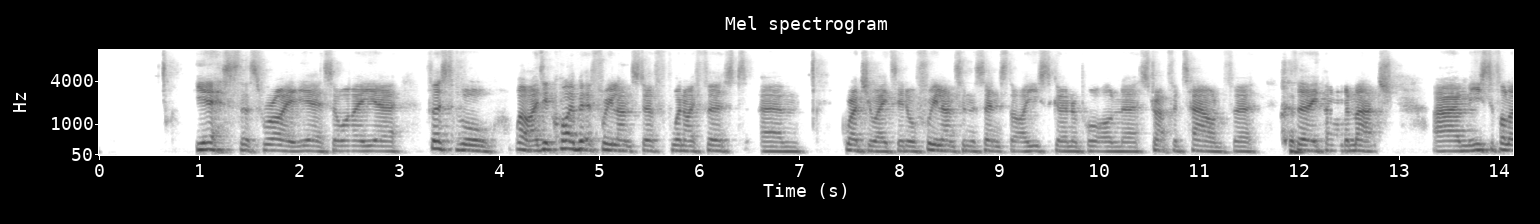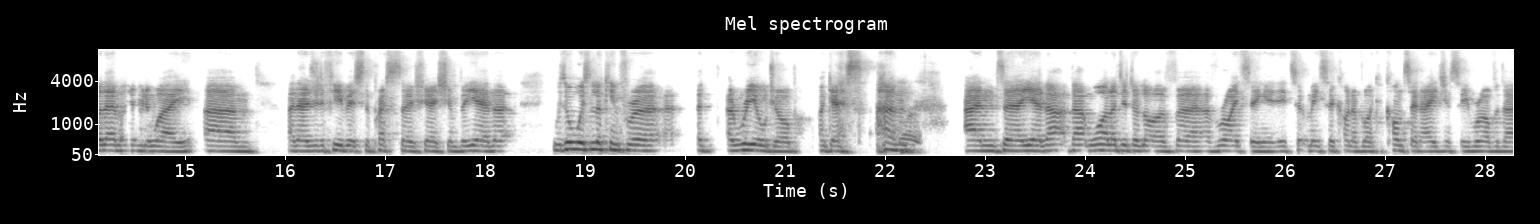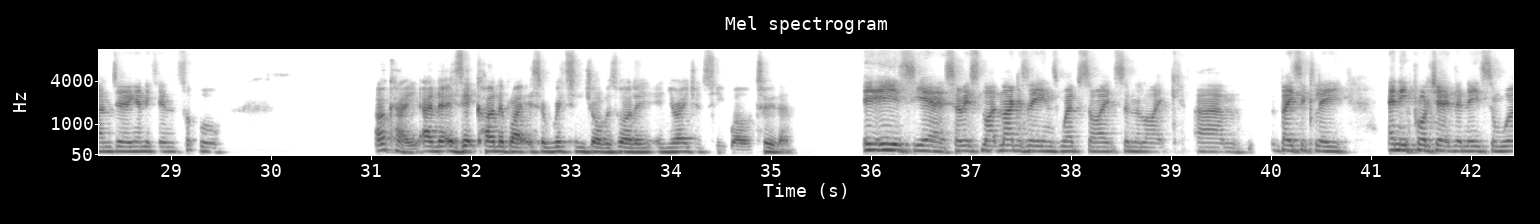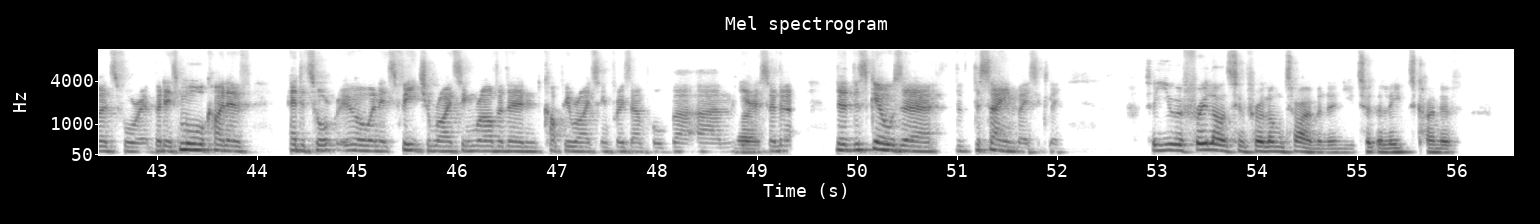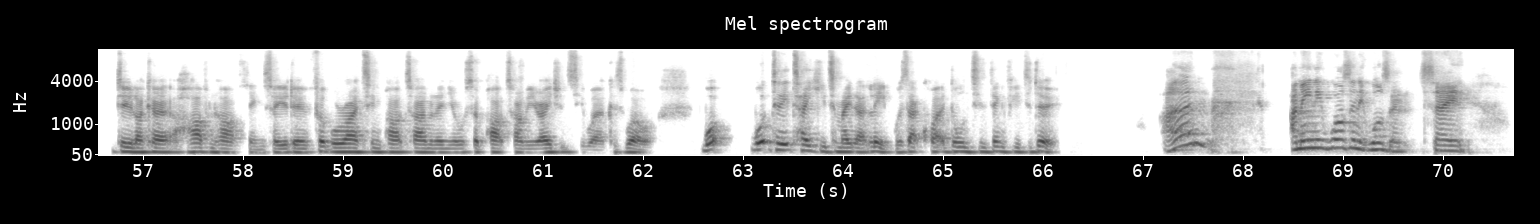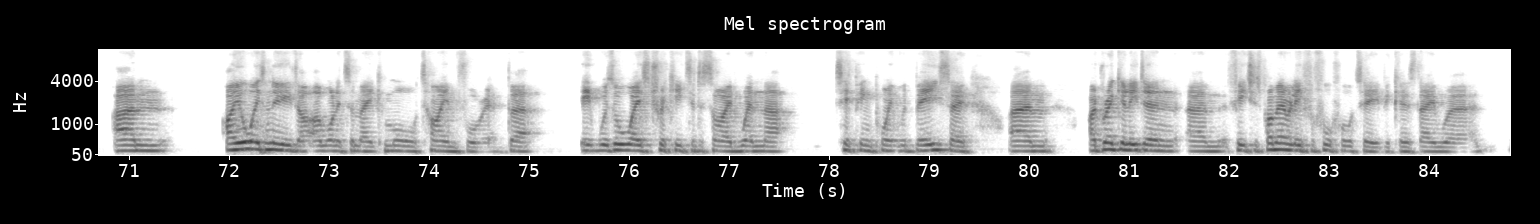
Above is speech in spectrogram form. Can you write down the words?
Yes, that's right. Yeah. So I, uh, first of all, well, I did quite a bit of freelance stuff when I first um, graduated, or freelance in the sense that I used to go and report on uh, Stratford Town for thirty pound a match. Um, I used to follow them home and away, um, and I did a few bits of the press association. But yeah, that was always looking for a, a, a real job, I guess. Um, right. And uh, yeah, that that while I did a lot of uh, of writing, it, it took me to kind of like a content agency rather than doing anything football. Okay, and is it kind of like it's a written job as well in, in your agency world too? Then it is, yeah. So it's like magazines, websites, and the like. Um, basically, any project that needs some words for it, but it's more kind of editorial and it's feature writing rather than copywriting, for example. But um, right. yeah, so the, the, the skills are the, the same basically. So you were freelancing for a long time, and then you took the leap to kind of do like a, a half and half thing. So you're doing football writing part time, and then you're also part time in your agency work as well. What what did it take you to make that leap? Was that quite a daunting thing for you to do? Um, I mean, it wasn't. It wasn't. So, um, I always knew that I wanted to make more time for it, but it was always tricky to decide when that tipping point would be. So, um, I'd regularly done um, features primarily for 442 because they were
